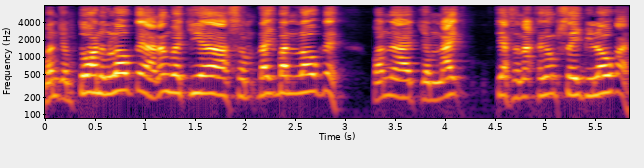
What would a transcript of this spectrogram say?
មិនចំទាស់នឹងលោកទេអាហ្នឹងវាជាសម្ដីបិណ្ឌលោកទេប៉ុន្តែចំណែកទស្សនៈខ្ញុំផ្សេងពីលោកហើយ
